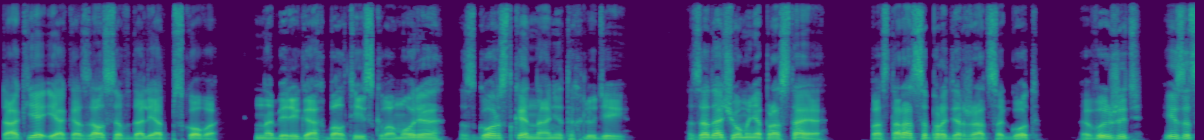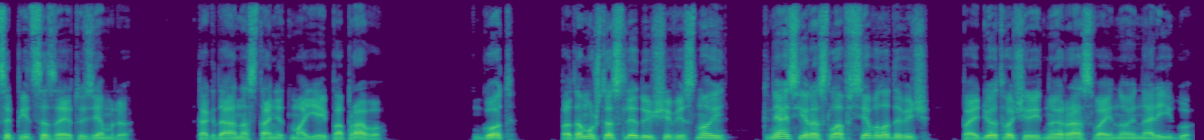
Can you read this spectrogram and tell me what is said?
Так я и оказался вдали от Пскова, на берегах Балтийского моря с горсткой нанятых людей. Задача у меня простая — постараться продержаться год, выжить и зацепиться за эту землю. Тогда она станет моей по праву. Год, потому что следующей весной князь Ярослав Всеволодович пойдет в очередной раз войной на Ригу.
